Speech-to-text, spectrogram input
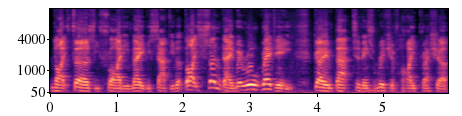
like Thursday, Friday, maybe Saturday, but by Sunday we're already going back to this ridge of high pressure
